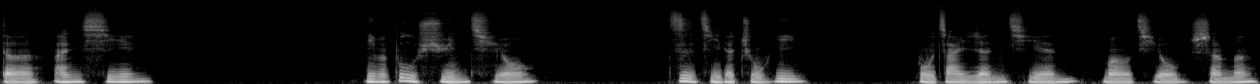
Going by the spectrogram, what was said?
得安歇。你们不寻求自己的主意，不在人前谋求什么。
